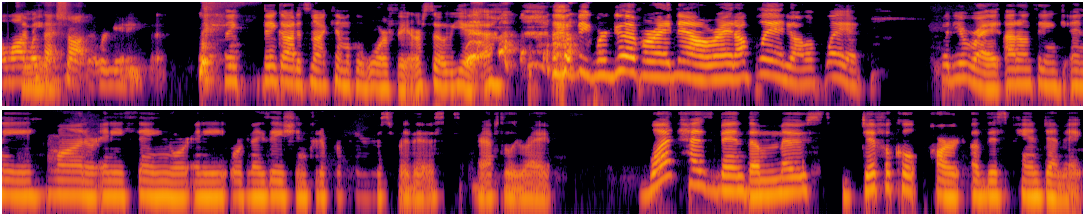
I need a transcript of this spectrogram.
along I with mean- that shot that we're getting. But Thank thank God it's not chemical warfare. So yeah, I think we're good for right now, right? I'm playing, y'all. I'm playing. But you're right. I don't think anyone or anything or any organization could have prepared us for this. You're absolutely right. What has been the most difficult part of this pandemic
